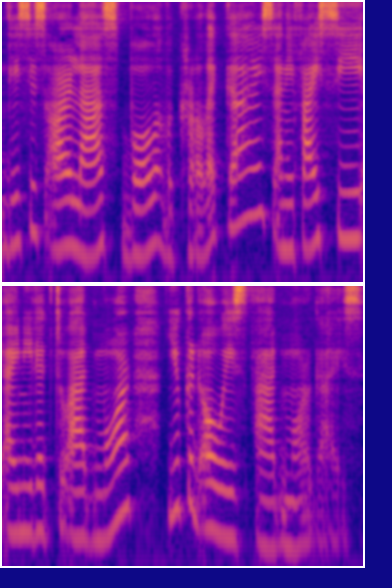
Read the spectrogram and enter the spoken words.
this is our last ball of acrylic guys. And if I see I needed to add more you could always add more guys.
